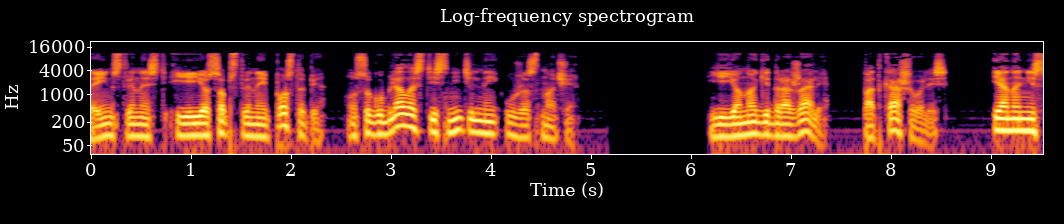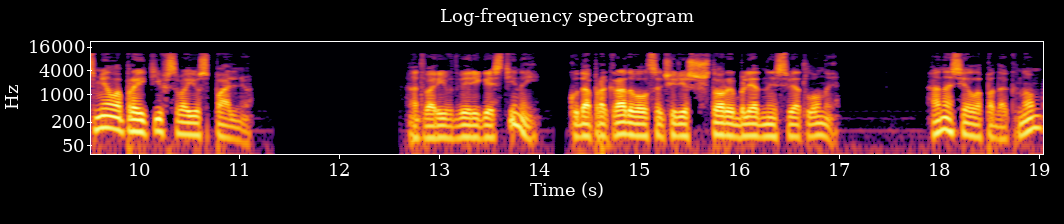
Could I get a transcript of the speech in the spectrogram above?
Таинственность ее собственной поступи усугубляла стеснительный ужас ночи. Ее ноги дрожали, подкашивались, и она не смела пройти в свою спальню. Отворив двери гостиной, куда прокрадывался через шторы бледный свет луны, она села под окном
